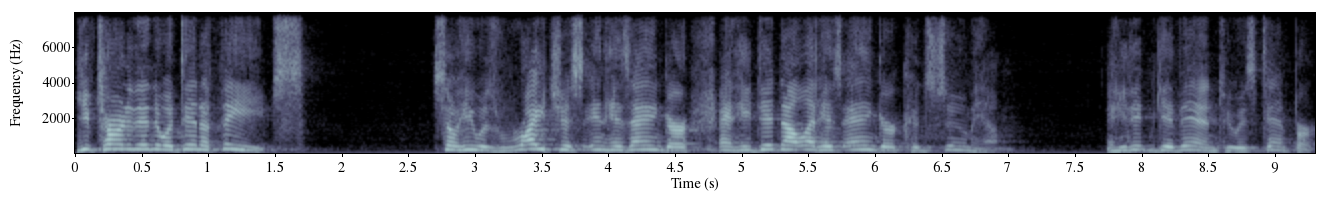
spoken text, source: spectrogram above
You've turned it into a den of thieves. So he was righteous in his anger, and he did not let his anger consume him. And he didn't give in to his temper.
